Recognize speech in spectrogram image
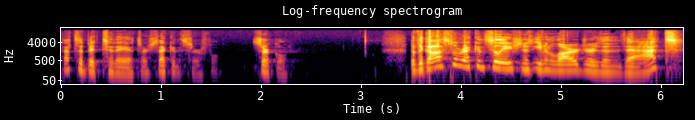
that's a bit today. It's our second circle. circle. But the gospel reconciliation is even larger than that.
